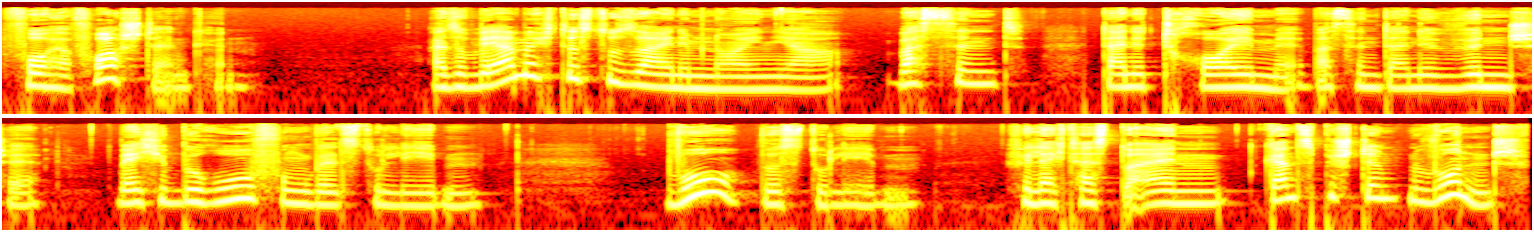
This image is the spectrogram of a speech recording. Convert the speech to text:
vorher vorstellen können. Also wer möchtest du sein im neuen Jahr? Was sind deine Träume? Was sind deine Wünsche? Welche Berufung willst du leben? Wo wirst du leben? Vielleicht hast du einen ganz bestimmten Wunsch.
